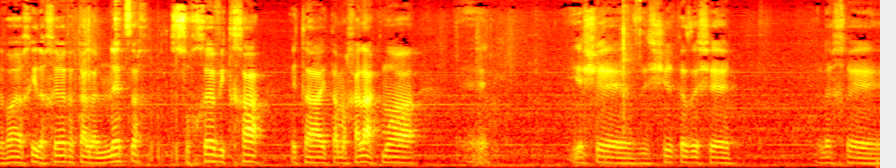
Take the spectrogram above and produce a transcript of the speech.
הדבר היחיד, אחרת אתה לנצח סוחב איתך את, ה, את המחלה, כמו יש אה, איזה שיר כזה שהולך... אה,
